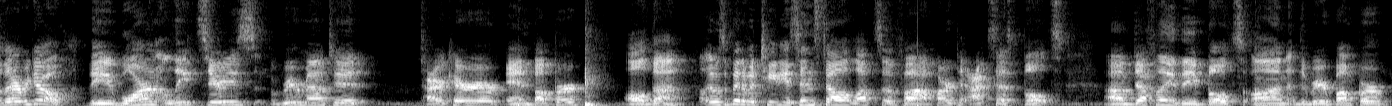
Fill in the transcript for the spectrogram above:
So there we go. The Warn Elite Series rear mounted tire carrier and bumper all done. It was a bit of a tedious install, lots of uh, hard to access bolts. Um, definitely the bolts on the rear bumper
